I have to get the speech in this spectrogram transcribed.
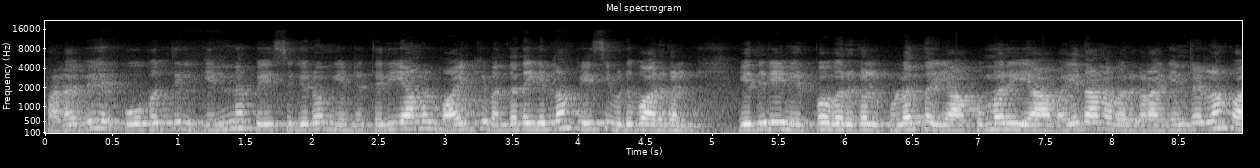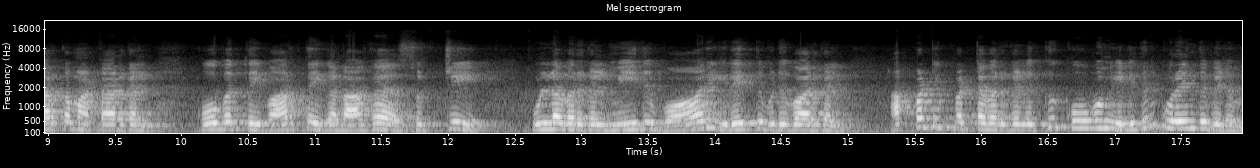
பல பேர் கோபத்தில் என்ன பேசுகிறோம் என்று தெரியாமல் வாய்க்கு வந்ததையெல்லாம் பேசி விடுவார்கள். எதிரே நிற்பவர்கள் குழந்தையா குமரியா வயதானவர்களா என்றெல்லாம் பார்க்க மாட்டார்கள். கோபத்தை வார்த்தைகளாக சுற்றி உள்ளவர்கள் மீது வாரி இறைத்து விடுவார்கள். அப்படிப்பட்டவர்களுக்கு கோபம் எளிதில் குறைந்துவிடும்.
